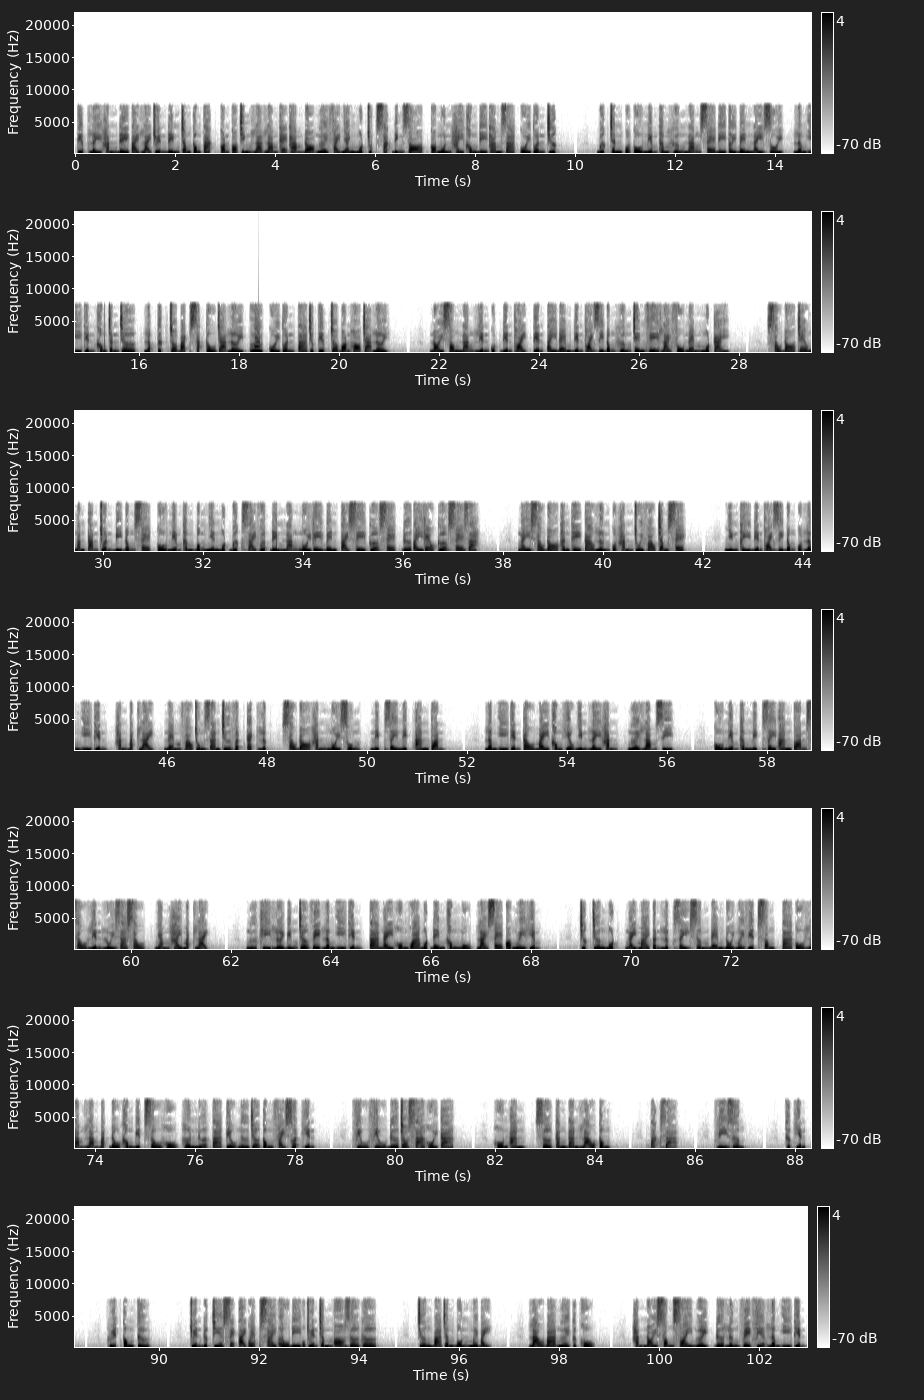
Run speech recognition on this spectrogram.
Tiếp lấy hắn đề tài lại chuyển đến trong công tác, còn có chính là làm thẻ thảm đỏ ngươi phải nhanh một chút xác định rõ có muốn hay không đi tham gia cuối tuần trước. Bước chân của cố niệm thâm hướng nàng xe đi tới bên này rồi, lâm ý thiện không chần chờ, lập tức cho bạch sắc câu trả lời, ừ cuối tuần ta trực tiếp cho bọn họ trả lời. Nói xong nàng liền cúp điện thoại, tiện tay đem điện thoại di động hướng trên ghế lái phụ ném một cái. Sau đó treo ngăn cản chuẩn bị động xe, cố niệm thâm bỗng nhiên một bước dài vượt đến nàng ngồi ghế bên tài xế cửa xe, đưa tay kéo cửa xe ra. Ngay sau đó thân thể cao lớn của hắn chui vào trong xe. Nhìn thấy điện thoại di động của Lâm Ý Thiển, hắn bắt lại, ném vào trung gian chứ vật cách lực, sau đó hắn ngồi xuống, nịp dây nịp an toàn. Lâm Ý Thiển cao mày không hiểu nhìn lấy hắn, ngươi làm gì? Cố niệm thâm nịp dây an toàn sau liền lùi ra sau, nhắm hai mắt lại ngữ khí lười biếng trở về Lâm Ý Thiển, ta ngày hôm qua một đêm không ngủ, lái xe có nguy hiểm. Trước chương một, ngày mai tận lực dậy sớm đem đổi mới viết xong, ta cố làm làm bắt đầu không biết xấu hổ, hơn nữa ta tiểu ngư trợ công phải xuất hiện. Phiếu phiếu đưa cho xã hội cá. Hôn an, sở căng đan lão công. Tác giả. Vi Dương. Thực hiện. Huyết công từ. Chuyện được chia sẻ tại website odchuyện.org. Chương 347. Lão bà ngươi cực khổ. Hắn nói xong xoay người, đưa lưng về phía Lâm Ý Thiển.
